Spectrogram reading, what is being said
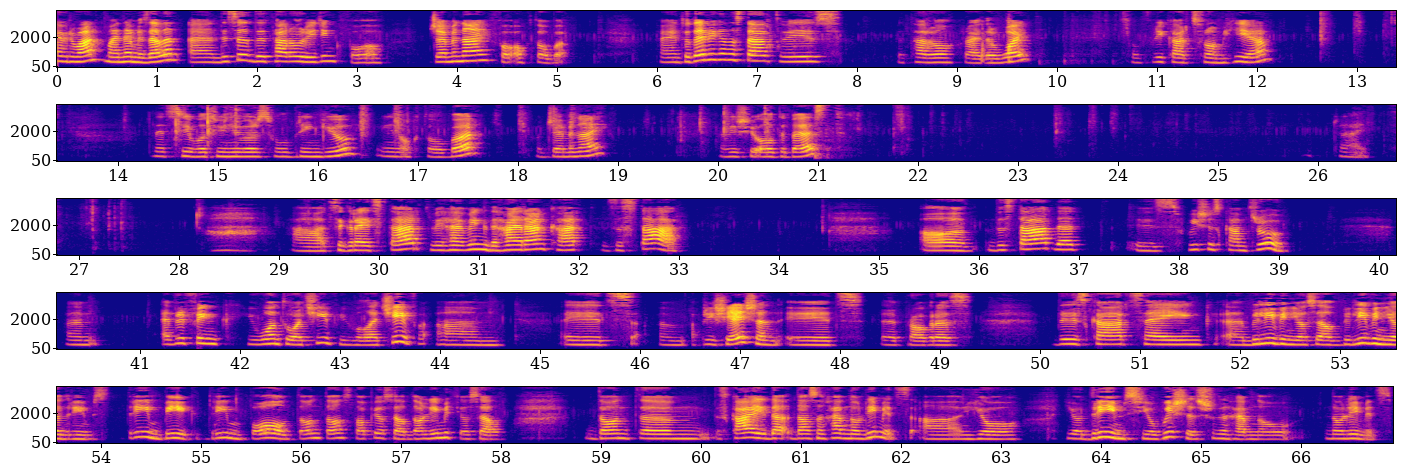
Hi everyone, my name is Elena and this is the tarot reading for Gemini for October. And today we're gonna start with the tarot Rider White. So three cards from here. Let's see what universe will bring you in October for Gemini. I wish you all the best. Right. Ah, Ah, it's a great start. We're having the high rank card, the star. Uh, the star that is wishes come true. Um, everything you want to achieve, you will achieve. Um, it's um, appreciation, it's uh, progress. This card saying, uh, believe in yourself, believe in your dreams, dream big, dream bold. Don't don't stop yourself. Don't limit yourself don't um, the sky that doesn't have no limits uh, your your dreams your wishes shouldn't have no no limits.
